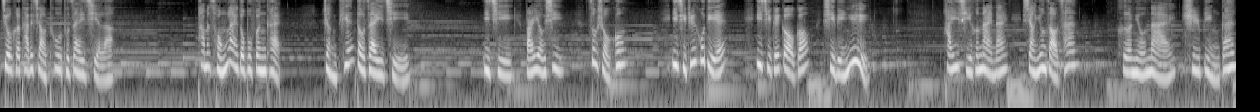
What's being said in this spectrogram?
就和他的小兔兔在一起了。他们从来都不分开，整天都在一起，一起玩游戏、做手工，一起追蝴蝶，一起给狗狗洗淋浴，还一起和奶奶享用早餐，喝牛奶、吃饼干。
